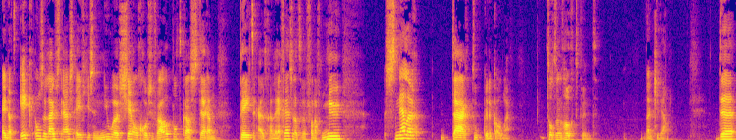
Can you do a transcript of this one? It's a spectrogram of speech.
En dat ik onze luisteraars eventjes een nieuwe Cheryl Gooise Vrouwen podcast term beter uit ga leggen. Zodat we vanaf nu sneller daartoe kunnen komen. Tot een hoogtepunt. Dankjewel. De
